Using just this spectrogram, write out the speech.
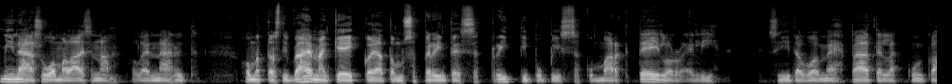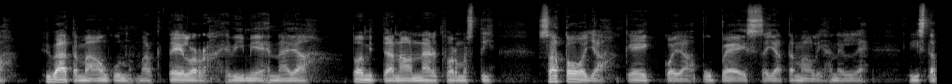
minä suomalaisena olen nähnyt huomattavasti vähemmän keikkoja tuommoisessa perinteisessä brittipupissa kuin Mark Taylor, eli siitä voimme päätellä, kuinka hyvä tämä on, kun Mark Taylor hevimiehenä ja toimittajana on nähnyt varmasti satoja keikkoja pupeissa, ja tämä oli hänelle niistä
